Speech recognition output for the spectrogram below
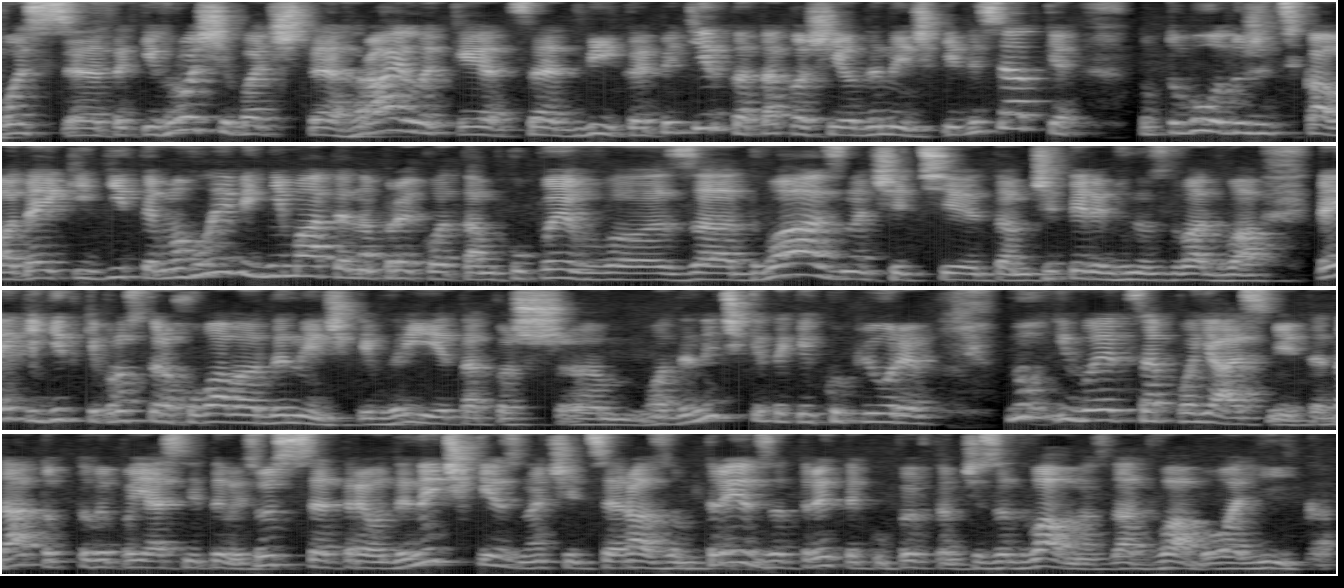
Ось е, такі гроші, бачите, грайлики, це двійка і п'ятірка, також є одинички і десятки. Тобто було дуже цікаво. Деякі діти могли віднімати, наприклад, там купив е, за 2, значить е, там 4 мінус 2, 2. Деякі дітки просто рахували одинички. В грі є також ем, одинички, такі купюри. Ну і ви це пояснюєте. Да? Тобто ви пояснюєте, дивись, ось це три одинички, значить це разом три, за три ти купив там, чи за два у нас, да, два була лійка.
